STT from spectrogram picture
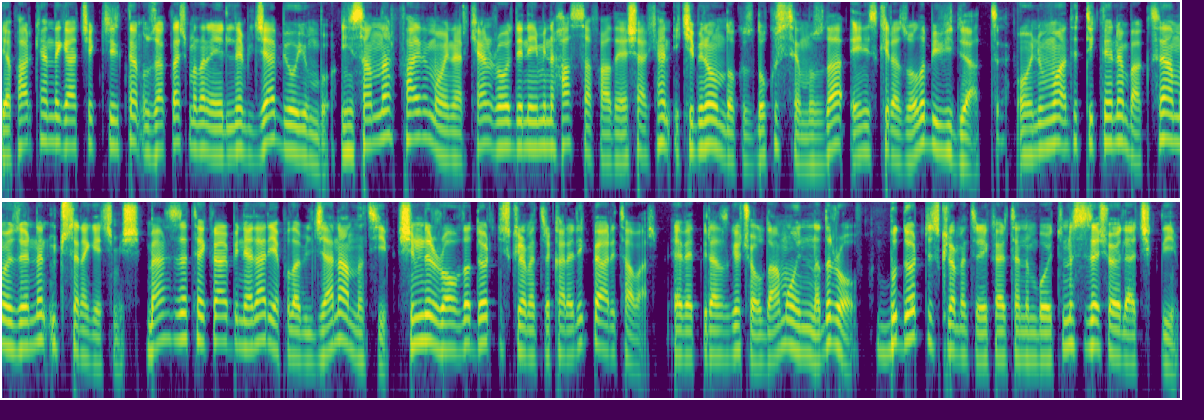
yaparken de gerçekçilikten uzaklaşmadan eğlenebileceği bir oyun bu. İnsanlar 5M oynarken rol deneyimini has safhada yaşarken 2019 9 Temmuz'da Enis Kirazoğlu bir video attı. Oyunun vaat ettiklerine baktı ama üzerinden 3 sene geçmiş. Ben size tekrar bir neler yapılabileceğini anlatayım. Şimdi Rov'da 400 km karelik bir harita var. Evet biraz geç oldu ama oyunun adı Rov. Bu 400 kilometrelik haritanın boyutunu size şöyle açıklayayım.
